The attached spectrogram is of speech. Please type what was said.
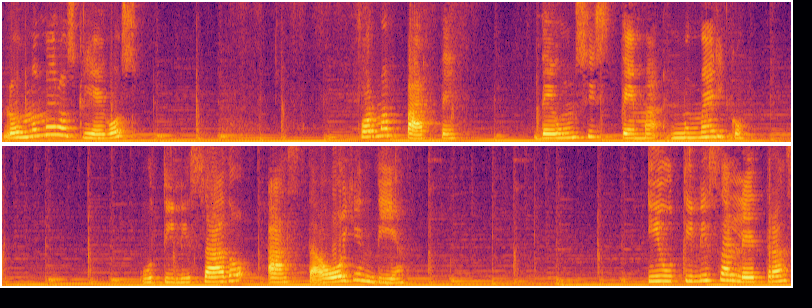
Los números griegos forman parte de un sistema numérico utilizado hasta hoy en día y utiliza letras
